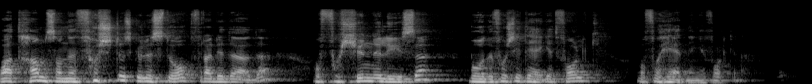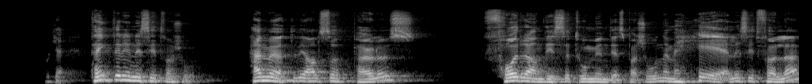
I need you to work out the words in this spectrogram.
og at han som den første skulle stå opp fra de døde og forkynne lyset både for sitt eget folk og for hedningefolkene. Ok, Tenk dere inn i situasjonen. Her møter vi altså Paulus foran disse to myndighetspersonene med hele sitt følge,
